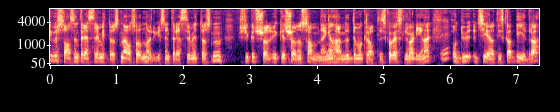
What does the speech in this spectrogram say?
USAs interesser i Midtøsten er også Norges interesser i Midtøsten. Hvis du ikke skjønner, ikke skjønner sammenhengen her med de demokratiske og vestlige verdiene, og du sier at de skal bidra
